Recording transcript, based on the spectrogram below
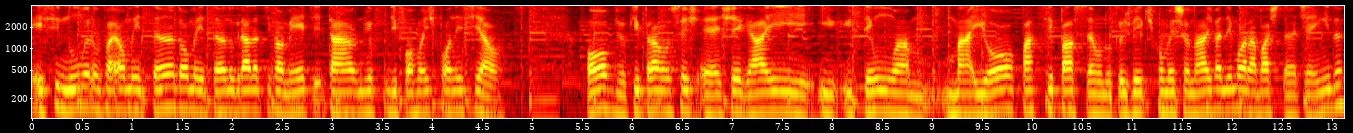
esse número vai aumentando, aumentando gradativamente, tá de forma exponencial. Óbvio que para você é, chegar e, e, e, ter uma maior participação do que os veículos convencionais vai demorar bastante ainda,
